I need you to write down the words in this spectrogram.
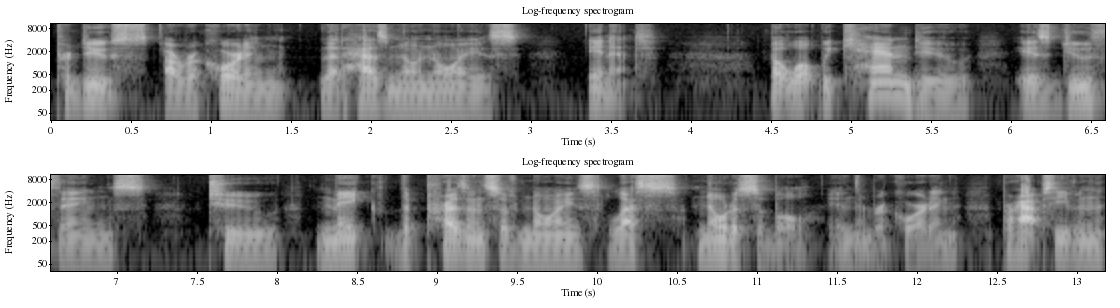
produce a recording that has no noise in it. But what we can do is do things to make the presence of noise less noticeable in the recording, perhaps even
